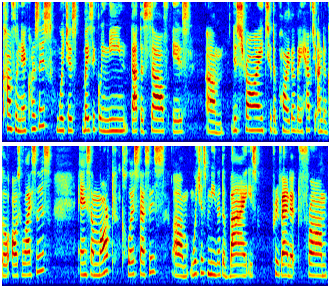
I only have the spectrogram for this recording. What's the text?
Confluent necrosis, which is basically mean that the cell is um, destroyed to the point that they have to undergo autolysis, and some marked cholestasis, um, which just means that the bile is prevented from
